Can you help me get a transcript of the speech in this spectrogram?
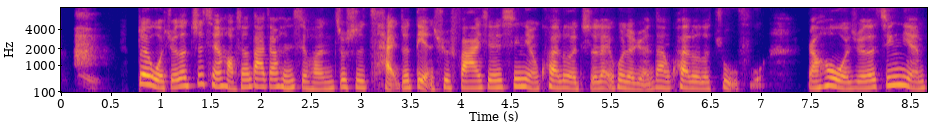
对，我觉得之前好像大家很喜欢，就是踩着点去发一些新年快乐之类或者元旦快乐的祝福。然后我觉得今年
